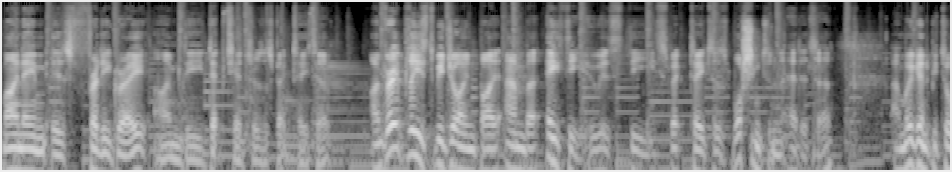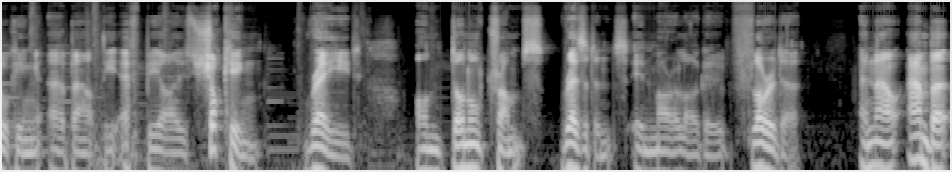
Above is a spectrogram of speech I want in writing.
My name is Freddie Gray. I'm the deputy editor of The Spectator. I'm very pleased to be joined by Amber Athey, who is the Spectator's Washington editor, and we're going to be talking about the FBI's shocking raid on Donald Trump's residence in Mar a Lago, Florida. And now, Amber,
